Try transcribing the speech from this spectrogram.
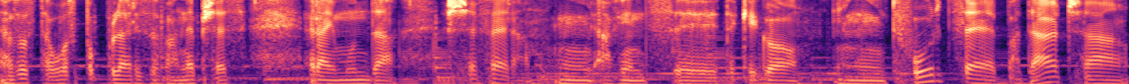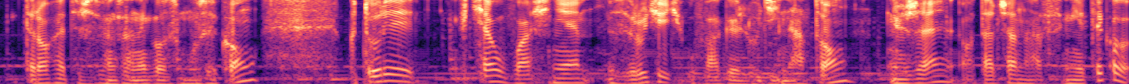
a zostało spopularyzowane przez Raimunda Scheffera, mm, a więc y, takiego y, twórcę, badacza, trochę też związanego z muzyką, który chciał właśnie zwrócić uwagę ludzi na to, że otacza nas nie tylko,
